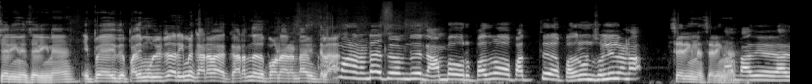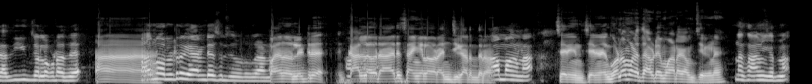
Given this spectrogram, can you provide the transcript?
சரிங்கண்ணா சரிங்கண்ணா. இப்போ இது பதிமூணு லிட்டர் வரைக்குமே கறவை கறந்தது போன ரெண்டாம் வீட்டில் ஆமாண்ணா ரெண்டாயிரத்துல வந்து நம்ம ஒரு பதினோ பத்து பதினொன்று சொல்லிடலண்ணா சரிங்கண்ணா சரிங்கண்ணா. அது அது அதிகம் சொல்லக்கூடாது. பதினோரு லிட்டர் கேரண்டியே சொல்லி கொடுக்கலாண்ணா பதினோரு லிட்டரு. காலைல ஒரு ஆறு சாயங்காலம் ஒரு அஞ்சு கறந்துடும் ஆமாங்கண்ணா. சரிங்க சரிங்க குணமடத்தை அப்படியே மாட காமிச்சிருங்கண்ணா. நான் காமிக்கிறேண்ணா.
